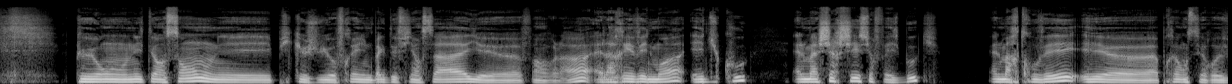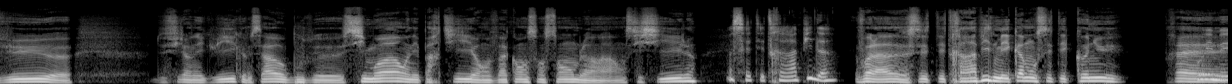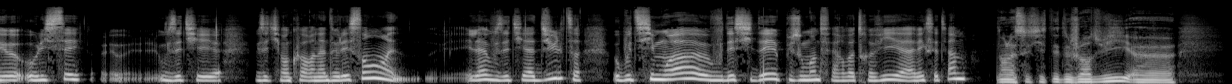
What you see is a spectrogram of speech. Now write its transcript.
que on était ensemble, et puis que je lui offrais une bague de fiançailles. Euh, enfin voilà, elle a rêvé de moi et du coup, elle m'a cherché sur Facebook. Elle m'a retrouvé et après on s'est revus de fil en aiguille comme ça. Au bout de six mois, on est parti en vacances ensemble en Sicile. C'était très rapide. Voilà, c'était très rapide, mais comme on s'était connus très. Oui, mais euh, au lycée, euh, vous étiez, vous étiez encore un adolescent, et là vous étiez adulte. Au bout de six mois, vous décidez plus ou moins de faire votre vie avec cette femme. Dans la société d'aujourd'hui, euh,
